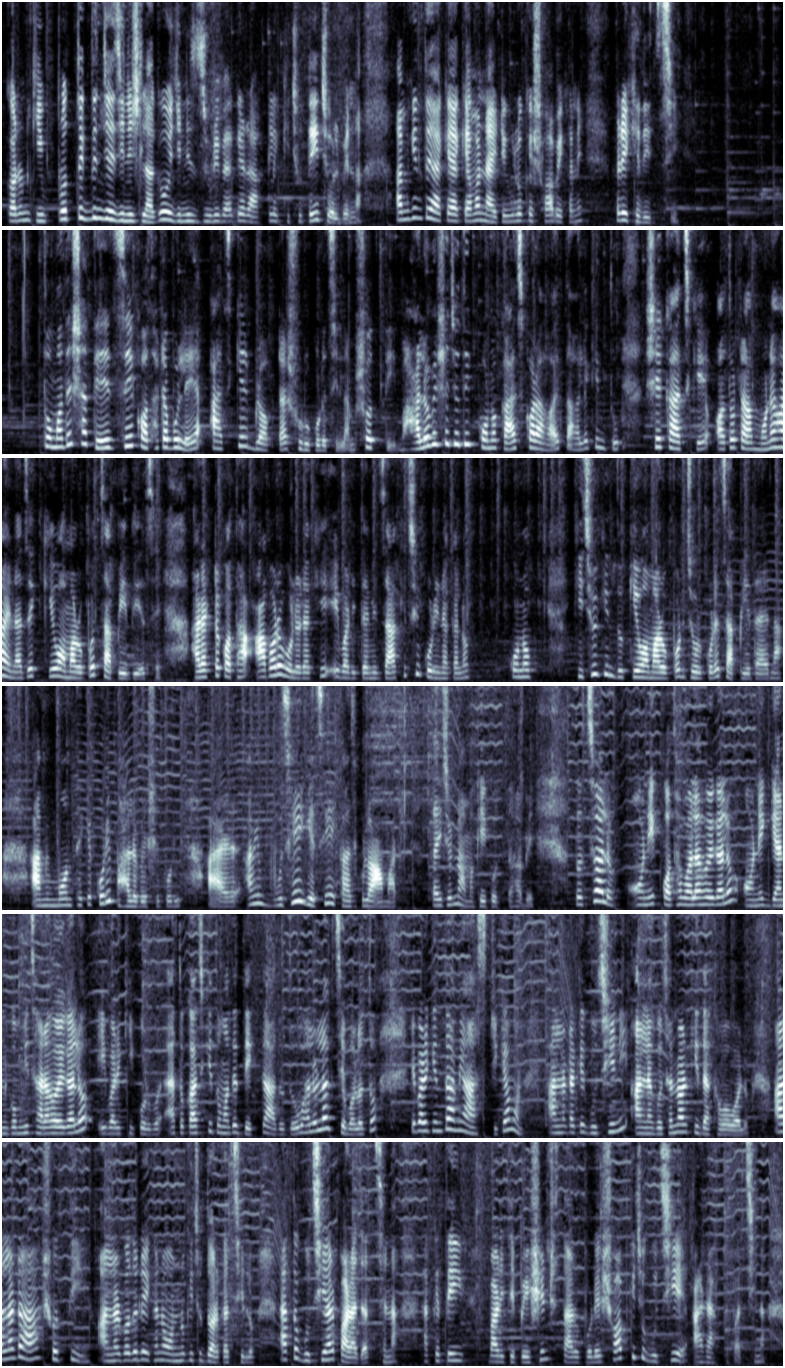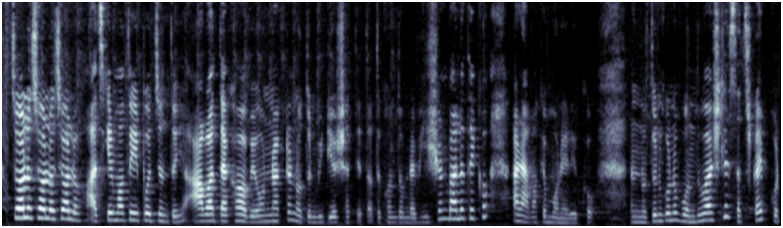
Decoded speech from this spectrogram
কারণ কি, প্রত্যেক দিন যে জিনিস লাগে, ওই জিনিস ঝুড়ি ব্যাগে রাখলে কিছুতেই চলবে না। আমি কিন্তু একে একে আমার নাইটিগুলোকে সব এখানে রেখে দিচ্ছি। তোমাদের সাথে যে কথাটা বলে আজকের ব্লগটা শুরু করেছিলাম, সত্যি। ভালোবেসে যদি কোনো কাজ করা হয়, তাহলে কিন্তু সে কাজকে অতটা মনে হয় না যে কেউ আমার ওপর চাপিয়ে দিয়েছে। আর একটা কথা আবারও বলে রাখি, এ বাড়িতে আমি যা কিছুই করি না কেন কোনো কিছুই কিন্তু কেউ আমার ওপর জোর করে চাপিয়ে দেয় না। আমি মন থেকে করি, ভালোবেসে করি। আর আমি বুঝেই গেছি এই কাজগুলো আমার। তাই জন্য আমাকেই করতে হবে। তো চলো, অনেক কথা বলা হয়ে গেল, অনেক জ্ঞানগম্যি ছাড়া হয়ে গেল। এবারে কি করব? এত কাজ কি তোমাদের দেখতে আদতেও ভালো লাগছে বলো তো? এবারে কিন্তু আমি আসছি, কেমন? আলনাটাকে গুছিয়ে নিই আলনা গোছানো আর কি দেখাবো বলো? আলনাটা সত্যি, আলনার বদলে এখানে অন্য কিছুর দরকার ছিল। এত গুছিয়ে আর পারা যাচ্ছে না। একেতেই বাড়িতে পেশেন্ট তার উপরে সব কিছু গুছিয়ে আর রাখতে পারছি না। চলো চলো চলো, আজকের মতো এই পর্যন্তই। আবার দেখা হবে অন্য একটা নতুন ভিডিওর সাথে। ততক্ষণ তোমরা ভীষণ ভালো থেকো আর আমাকে মনে রেখো। নতুন কোনো বন্ধু আসলে সাবস্ক্রাইব করে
